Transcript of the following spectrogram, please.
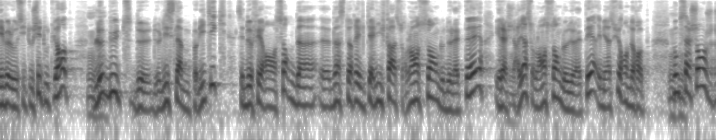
mais ils veulent aussi toucher toute l'Europe. Le but de, de l'islam politique, c'est de faire en sorte euh, d'instaurer le califat sur l'ensemble de la terre et la charia sur l'ensemble de la terre et bien sûr en Europe. Donc ça change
